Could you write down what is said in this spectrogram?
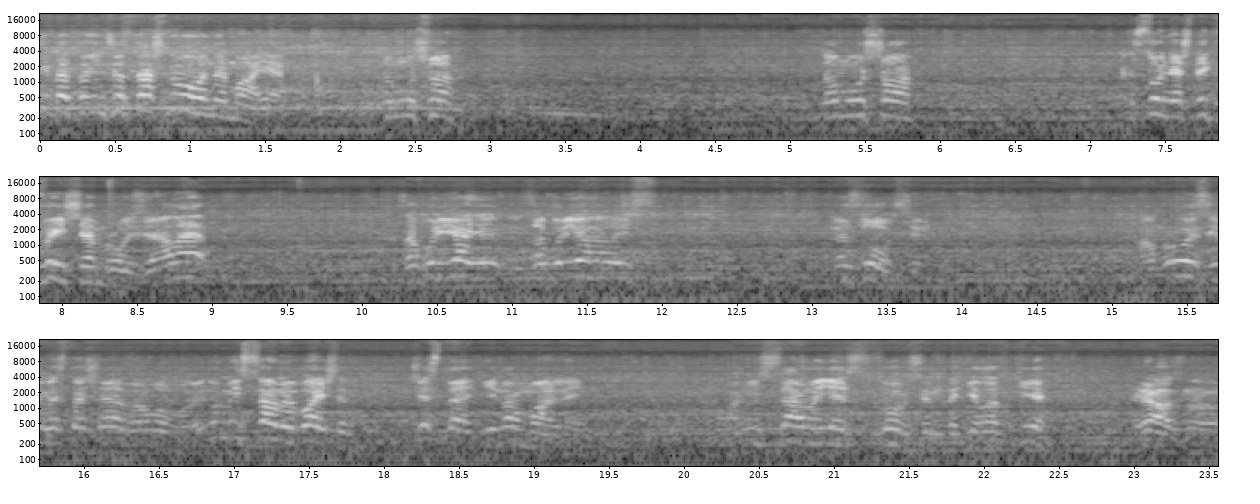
Нібито нічого страшного немає, тому що тому що соняшник вище амброзії, але забур'яни- забур'янились не зовсім. Амброзії вистачає з головою. Ну місцями, бачите, чистенький, нормальний. А місцями є зовсім такі латки грязного.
